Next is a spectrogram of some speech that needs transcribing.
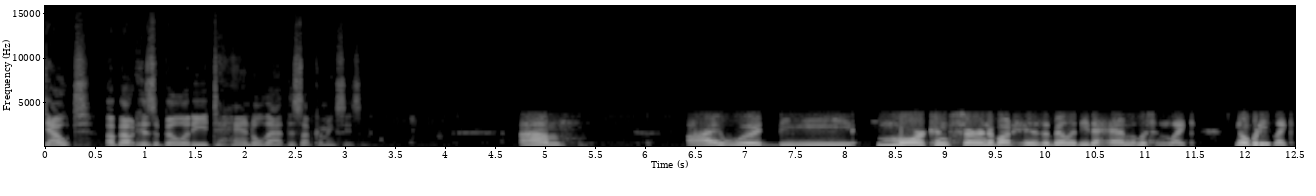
doubt about his ability to handle that this upcoming season Um, I would be more concerned about his ability to handle. Listen, like nobody, like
